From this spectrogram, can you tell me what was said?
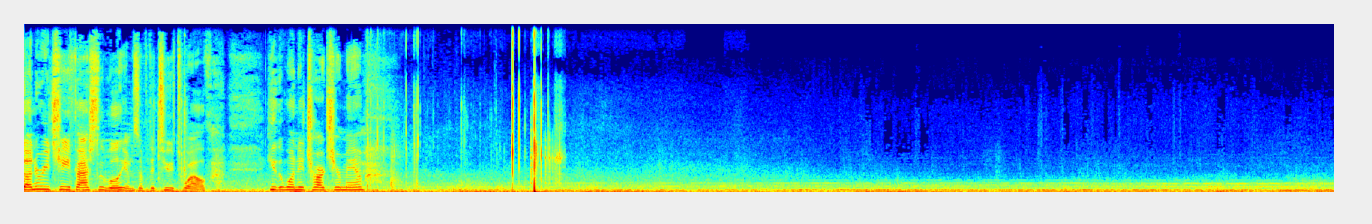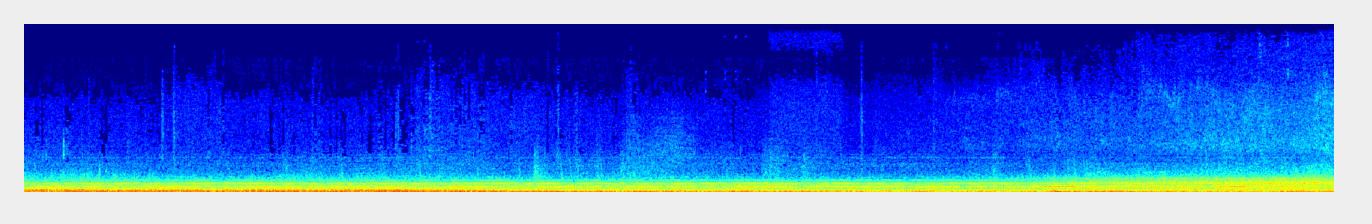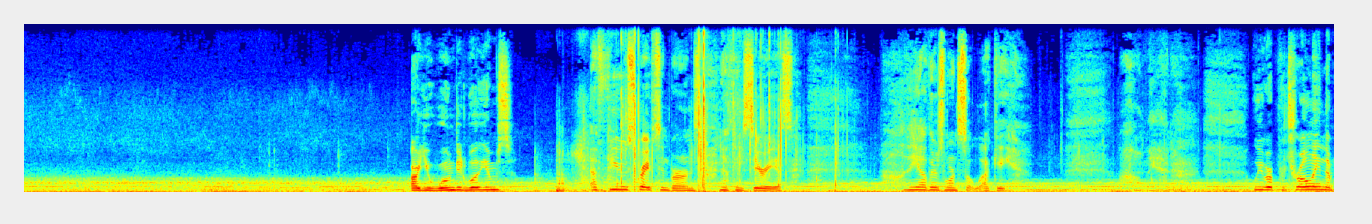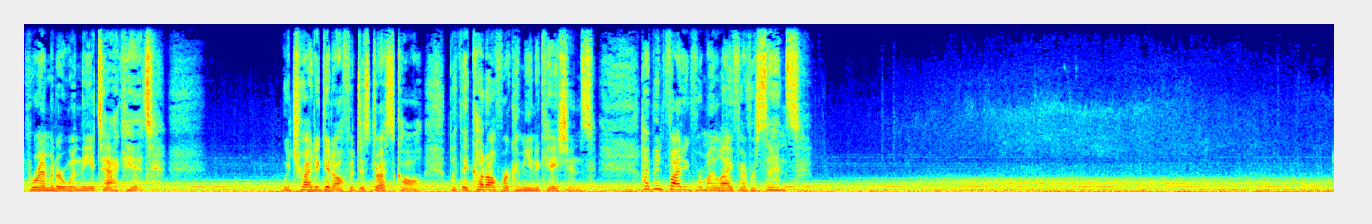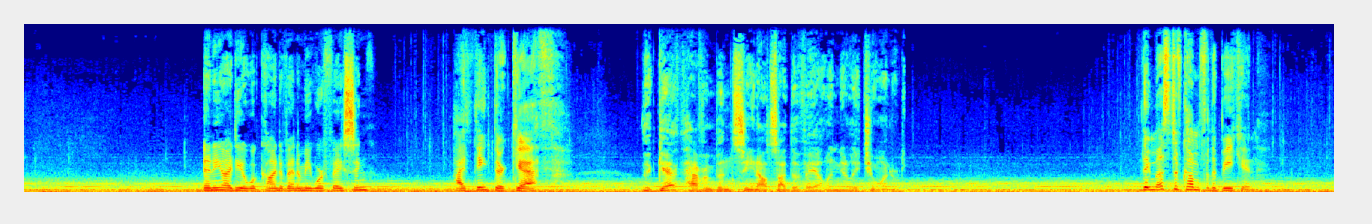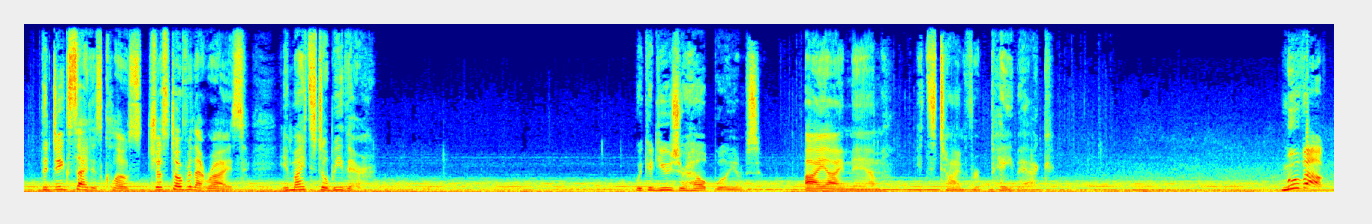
Gunnery Chief Ashley Williams of the 212. You the one in charge here, ma'am? You wounded, Williams? A few scrapes and burns, nothing serious. The others weren't so lucky. Oh man. We were patrolling the perimeter when the attack hit. We tried to get off a distress call, but they cut off our communications. I've been fighting for my life ever since. Any idea what kind of enemy we're facing? I think they're Geth. The Geth haven't been seen outside the Veil in nearly 200 They must have come for the beacon. The dig site is close, just over that rise. It might still be there. We could use your help, Williams. Aye, aye, ma'am. It's time for payback. Move out!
